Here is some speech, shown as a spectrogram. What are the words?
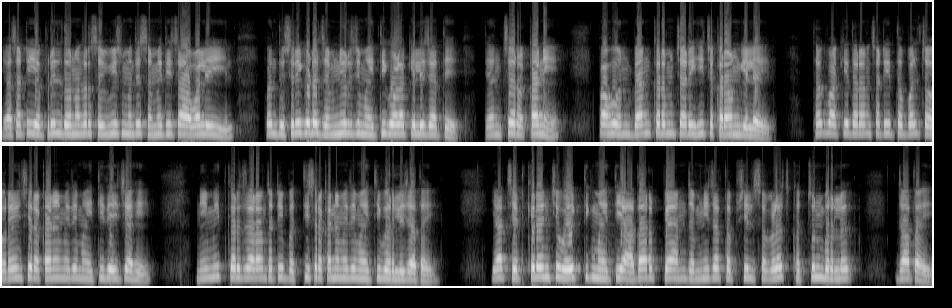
यासाठी एप्रिल दोन हजार सव्वीसमध्ये समितीचा अहवाल येईल पण दुसरीकडे जमिनीवर जी माहिती गोळा केली जाते त्यांचं रकाने पाहून बँक कर्मचारीही चक्रावून गेले आहेत. थकबाकीदारांसाठी तब्बल चौऱ्याऐंशी रकान्यामध्ये माहिती द्यायची आहे. नियमित कर्जदारांसाठी बत्तीस रकान्यामध्ये माहिती भरली जात आहे. यात शेतकऱ्यांची वैयक्तिक माहिती आधार पॅन जमिनीचा तपशील सगळंच खच्चून भरलं जात आहे.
